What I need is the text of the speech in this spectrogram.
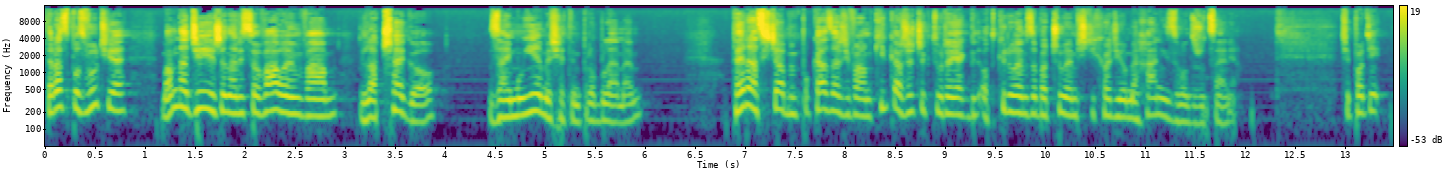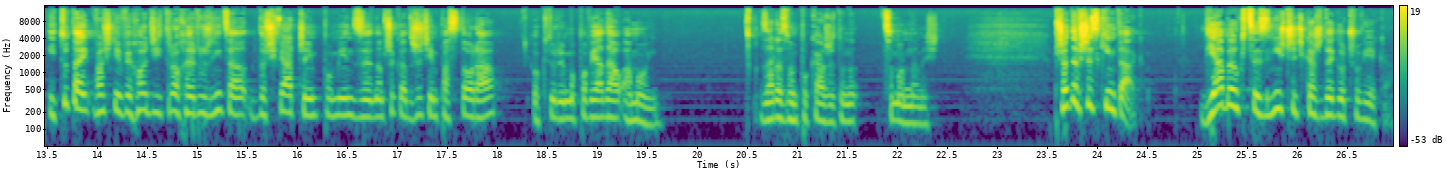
Teraz pozwólcie, mam nadzieję, że narysowałem Wam, dlaczego zajmujemy się tym problemem. Teraz chciałbym pokazać Wam kilka rzeczy, które jakby odkryłem, zobaczyłem, jeśli chodzi o mechanizm odrzucenia. I tutaj właśnie wychodzi trochę różnica doświadczeń pomiędzy na przykład życiem pastora, o którym opowiadał, a moim. Zaraz wam pokażę to, co mam na myśli. Przede wszystkim tak. Diabeł chce zniszczyć każdego człowieka.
